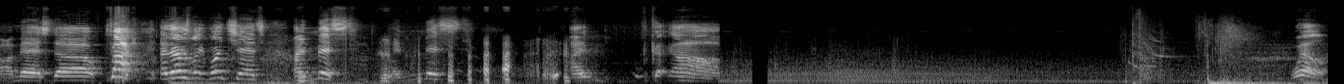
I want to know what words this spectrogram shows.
I missed. No. Fuck! And that was my one chance. I missed. I missed. I. Ah. Well,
